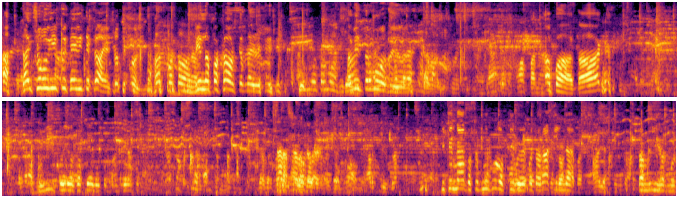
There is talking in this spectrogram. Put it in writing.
А, Дай чоловіку хай віддихає, що ти хочеш. Він напахався, блядь. А він тормозив. Опа, так. Віку його закинути. Зараз, зараз, давай. Артист, так? Тільки небо, щоб не було в тій фотографії неба. Там Ігор може.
